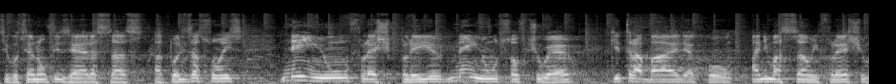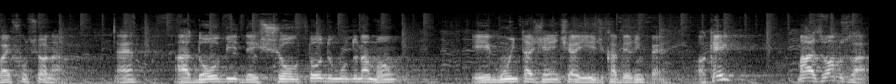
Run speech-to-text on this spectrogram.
Se você não fizer essas atualizações, nenhum Flash Player, nenhum software que trabalha com animação em Flash vai funcionar. Né? A Adobe deixou todo mundo na mão e muita gente aí de cabelo em pé, ok? Mas vamos lá.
